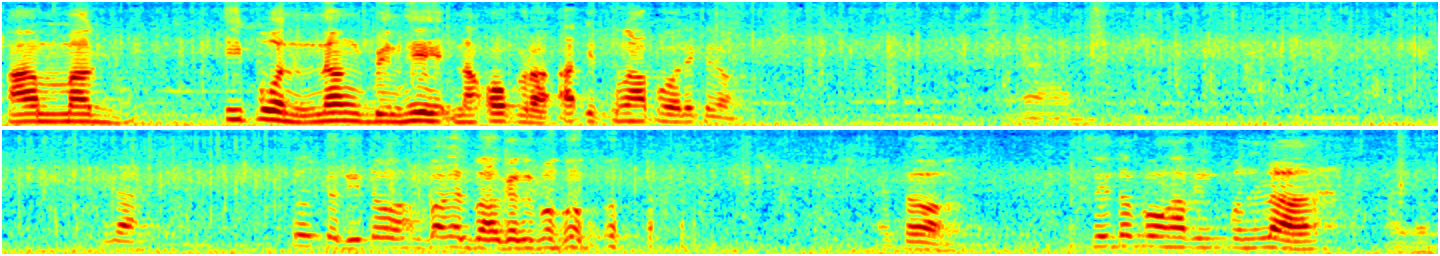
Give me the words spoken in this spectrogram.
ah, mag-ipon ng binhi ng okra. At ito nga po, ulit kayo. Ayan. Sila. Suot ka dito. Ang bagal-bagal mo. ito. So ito po ang aking punla. Ayan.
